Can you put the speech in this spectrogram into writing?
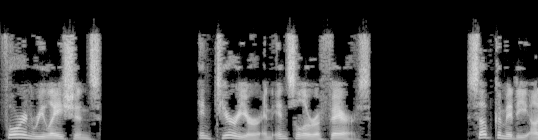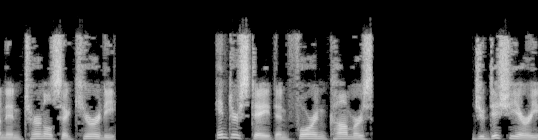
Foreign Relations Interior and Insular Affairs. Subcommittee on Internal Security. Interstate and Foreign Commerce. Judiciary.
